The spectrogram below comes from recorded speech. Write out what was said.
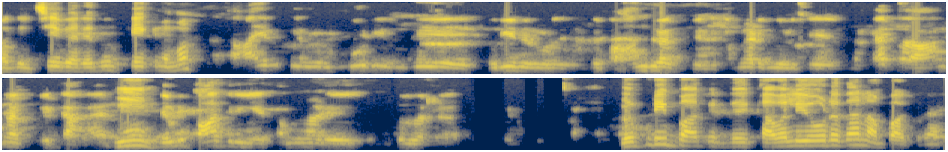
மகிழ்ச்சி. வேற எதுவும் கேட்கணுமா ஆயிரத்தி எழுநூறு கோடி வந்து கொரிய இப்ப ஆந்திராக்கு போயிருக்கு தமிழ்நாடு இப்ப ஆந்திராக்கு போயிட்டாங்க எப்படி பாக்குறீங்க? தமிழ்நாடு எப்படி பாக்குறது? கவலையோட தான் நான் பாக்குறேன்.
